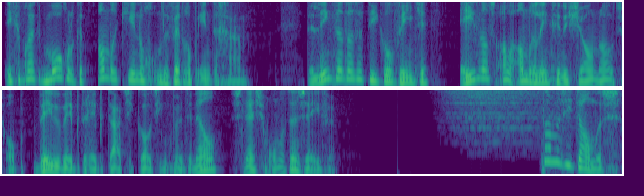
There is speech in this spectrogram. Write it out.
Ik gebruik het mogelijk een andere keer nog om er verder op in te gaan. De link naar dat artikel vind je, evenals alle andere links in de show notes, op www.reputatiecoaching.nl slash 107. Dan is iets anders.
